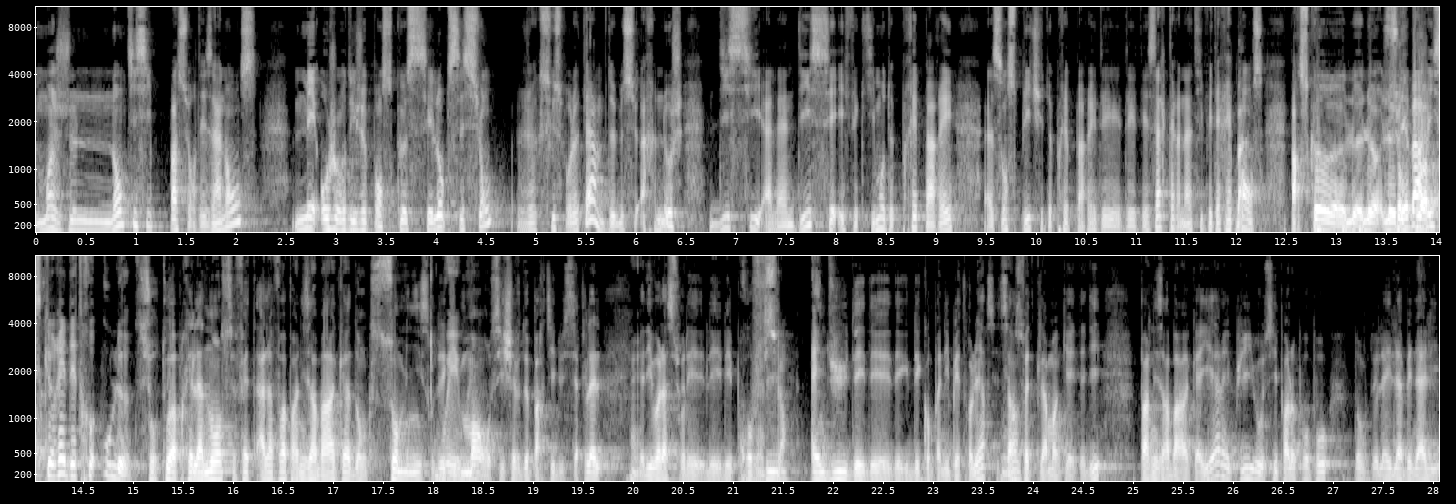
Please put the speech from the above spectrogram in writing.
moi je n'anticipe pas sur des annonces, mais aujourd'hui, je pense que c'est l'obsession, j'excuse pour le terme, de M. Arnouch d'ici à lundi, c'est effectivement de préparer euh, son speech et de préparer des, alternatives et des bah, réponses. parce que le, débat risquerait d'être houleux. Surtout après l'annonce faite à la fois par Nizar Baraka, donc son ministre de l'équipement, aussi chef de parti du Cercle, il a dit voilà sur les, profits indus des, compagnies pétrolières, c'est ça en fait clairement qui a été dit par Nizar Baraka hier, et puis aussi par le propos donc, de Leïla Ben Ali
